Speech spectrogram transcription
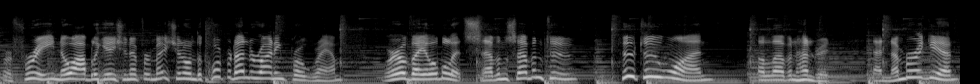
For free, no obligation information on the corporate underwriting program, we're available at 772 221 1100. That number again,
